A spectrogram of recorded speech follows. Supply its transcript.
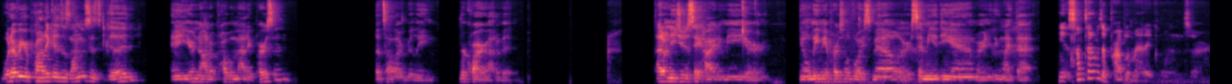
whatever your product is, as long as it's good and you're not a problematic person, that's all I really require out of it. I don't need you to say hi to me or you know leave me a personal voicemail or send me a DM or anything like that. Yeah, sometimes the problematic ones are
